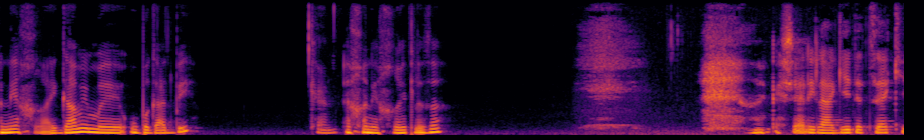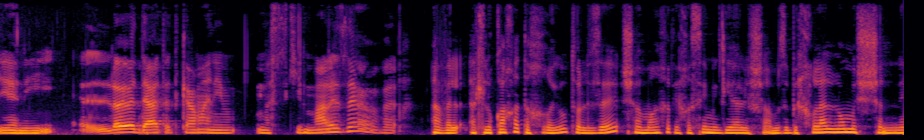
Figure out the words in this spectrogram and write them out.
אני אחראי, גם אם uh, הוא בגד בי. כן. איך אני אחראית לזה? קשה לי להגיד את זה, כי אני לא יודעת עד כמה אני מסכימה לזה, אבל... אבל את לוקחת אחריות על זה שהמערכת יחסים הגיעה לשם, זה בכלל לא משנה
